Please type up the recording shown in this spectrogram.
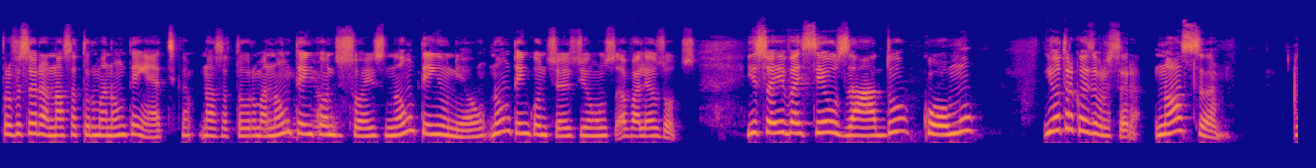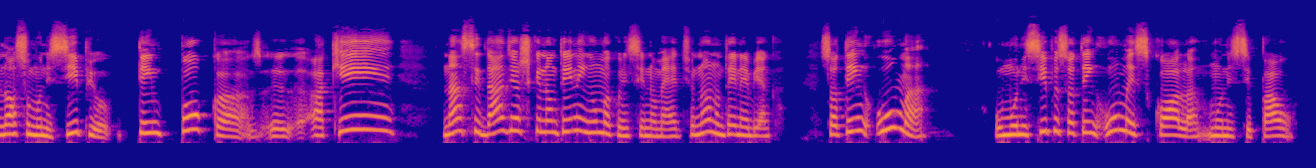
Professora, nossa turma não tem ética, nossa turma não tem condições, não tem união, não tem condições de uns avaliar os outros. Isso aí vai ser usado como. E outra coisa, professora, nossa, nosso município tem poucas. Eh, aqui na cidade acho que não tem nenhuma com ensino médio. Não, não tem, né, Bianca? Só tem uma. O município só tem uma escola municipal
